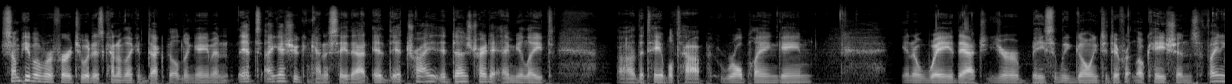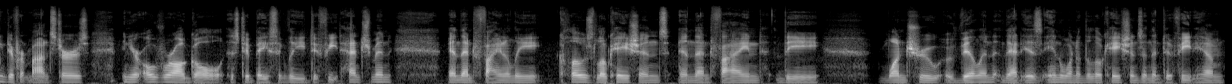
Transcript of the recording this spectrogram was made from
some people refer to it as kind of like a deck building game, and it's I guess you can kind of say that it it try it does try to emulate uh, the tabletop role playing game in a way that you're basically going to different locations, fighting different monsters, and your overall goal is to basically defeat henchmen, and then finally close locations, and then find the one true villain that is in one of the locations and then defeat him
